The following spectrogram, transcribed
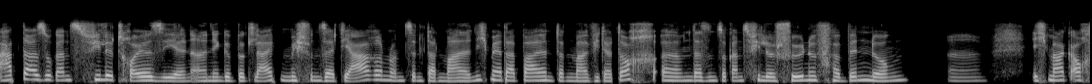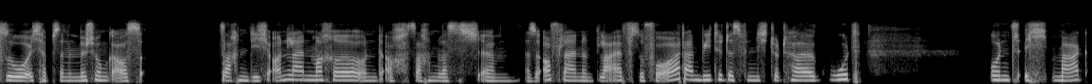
habe da so ganz viele treue Seelen. Einige begleiten mich schon seit Jahren und sind dann mal nicht mehr dabei und dann mal wieder doch. Ähm, da sind so ganz viele schöne Verbindungen. Äh, ich mag auch so, ich habe so eine Mischung aus Sachen, die ich online mache und auch Sachen, was ich ähm, also offline und live so vor Ort anbiete. Das finde ich total gut. Und ich mag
